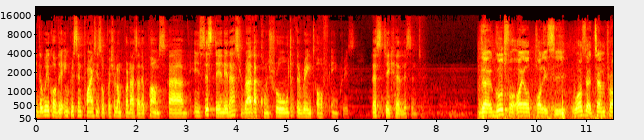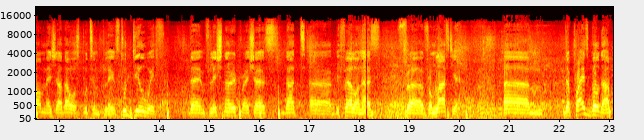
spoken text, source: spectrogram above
in the wake of the increasing prices of petroleum products at the pumps, um, insisting it has rather controlled the rate of increase. Let's take a listen to him. The Gold for Oil policy was a temporal measure that was put in place to deal with the inflationary pressures that uh, befell on us fr- from last year. Um, the price build-up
